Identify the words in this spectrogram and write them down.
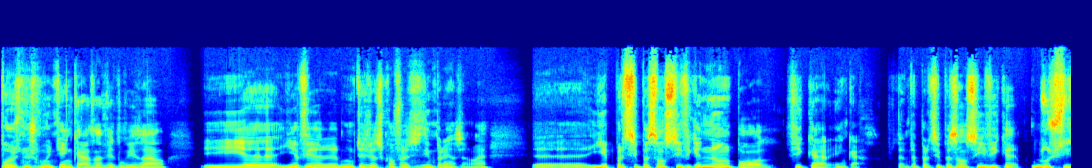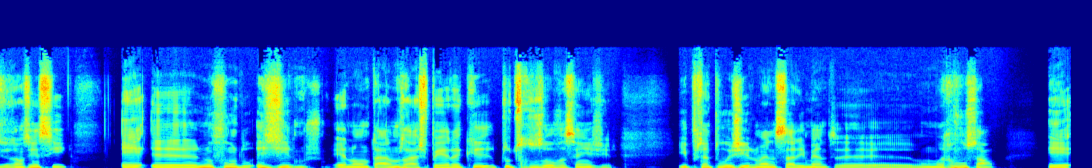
pôs-nos muito em casa a ver televisão e a, e a ver muitas vezes conferências de imprensa, não é? Uh, e a participação cívica não pode ficar em casa. Portanto, a participação cívica dos cidadãos em si é, uh, no fundo, agirmos, é não estarmos à espera que tudo se resolva sem agir. E, portanto, o agir não é necessariamente uh, uma revolução, é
